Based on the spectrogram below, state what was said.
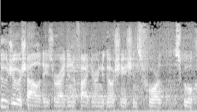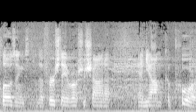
two Jewish holidays were identified during negotiations for the school closings, the first day of Rosh Hashanah and Yom Kippur.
